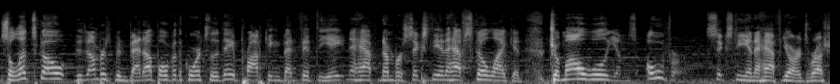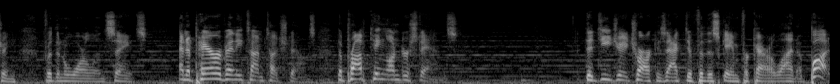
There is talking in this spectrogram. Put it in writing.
So let's go. The number's been bet up over the course of the day. Prop King bet 58 and a half, number 60 and a half, still like it. Jamaal Williams over 60 and a half yards rushing for the New Orleans Saints. And a pair of anytime touchdowns. The Prop King understands that DJ Chark is active for this game for Carolina. But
